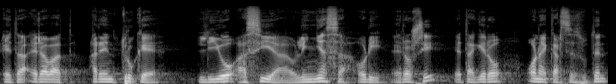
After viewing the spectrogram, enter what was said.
eta erabat haren truke lio hasia o linaza hori erosi, eta gero ona ekartzen zuten,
